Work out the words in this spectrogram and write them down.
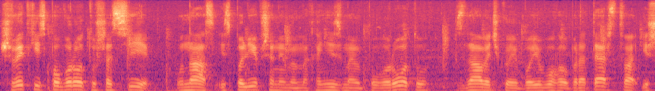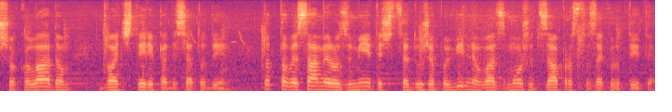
Швидкість повороту шасі у нас із поліпшеними механізмами повороту, з навичкою бойового братерства і з шоколадом 2451. Тобто ви самі розумієте, що це дуже повільно, вас зможуть запросто закрутити.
